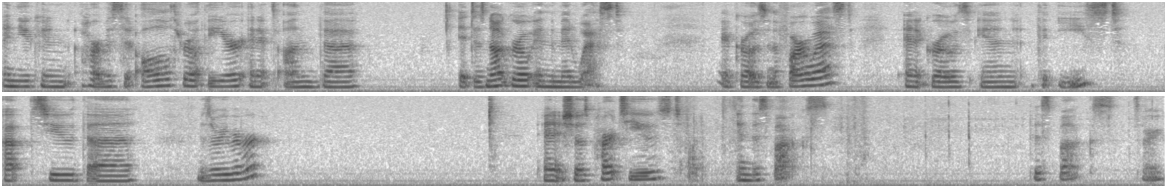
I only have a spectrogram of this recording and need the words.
And you can harvest it all throughout the year. And it's on the, it does not grow in the Midwest. It grows in the far west and it grows in the east up to the Missouri River. And it shows parts used in this box. This box, sorry,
